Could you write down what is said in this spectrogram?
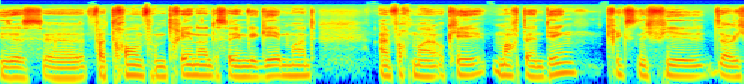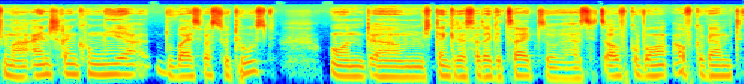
dieses äh, Vertrauen vom Trainer, das er ihm gegeben hat. Einfach mal, okay, mach dein Ding, kriegst nicht viel, sage ich mal, Einschränkungen hier, du weißt, was du tust. Und ähm, ich denke, das hat er gezeigt. So, er ist jetzt aufgewärmt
